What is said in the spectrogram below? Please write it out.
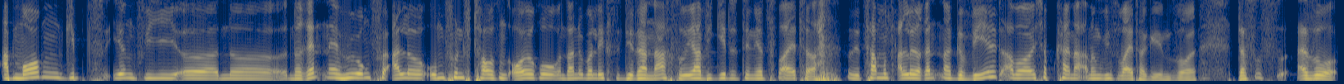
ab morgen gibt's irgendwie eine äh, ne ne Rentenerhöhung für alle um 5000 Euro und dann überlegst du dir danach so, ja, wie geht es denn jetzt weiter? Jetzt haben uns alle Rentner gewählt, aber ich habe keine Ahnung, wie es weitergehen soll. Das ist, also,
